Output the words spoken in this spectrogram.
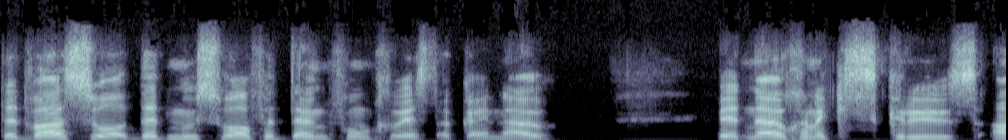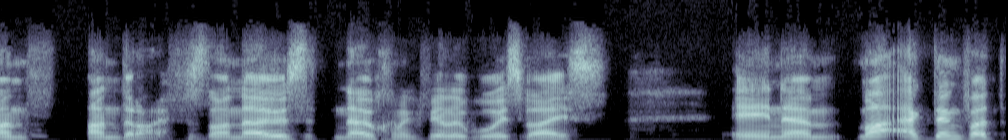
dit was so dit moes so 'n ding vir hom gewees. Okay, nou weet nou gaan ek screws aan aandraai. Verstaan nou is dit nou gaan ek vir julle boys wys. En ehm um, maar ek dink wat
